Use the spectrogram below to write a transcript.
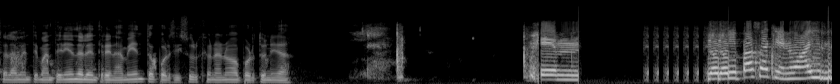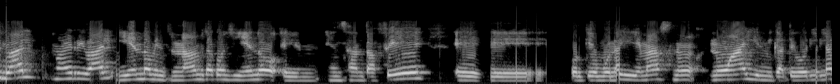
solamente manteniendo el entrenamiento por si surge una nueva oportunidad? Eh, lo que pasa es que no hay rival, no hay rival. Yendo, mi entrenador me está consiguiendo en, en Santa Fe, eh, porque bueno, y demás no, no hay en mi categoría.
